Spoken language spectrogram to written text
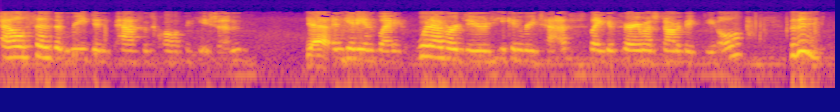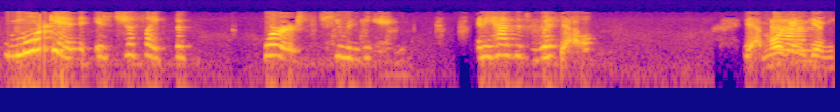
Elle says that Reid didn't pass his qualification, Yes. and Gideon's like, "Whatever, dude, he can retest. Like it's very much not a big deal." But then Morgan is just like the worst human being, and he has this whistle. Yeah, Morgan Um, gives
